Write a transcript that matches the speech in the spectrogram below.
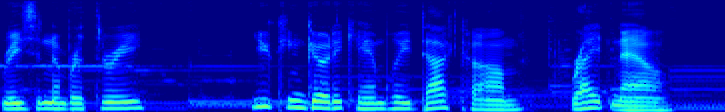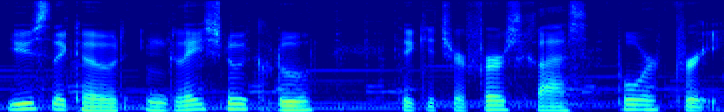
Reason number three, you can go to cambly.com right now, use the code EnglishNuiCru to get your first class for free.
